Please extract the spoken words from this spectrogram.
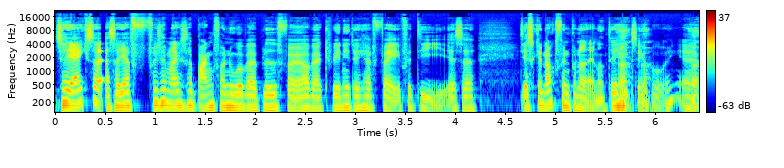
Så jeg er ikke så, altså jeg er for eksempel ikke så bange for nu at være blevet 40 og være kvinde i det her fag, fordi altså, jeg skal nok finde på noget andet. Det er jeg helt sikker på. Ikke? Ja.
